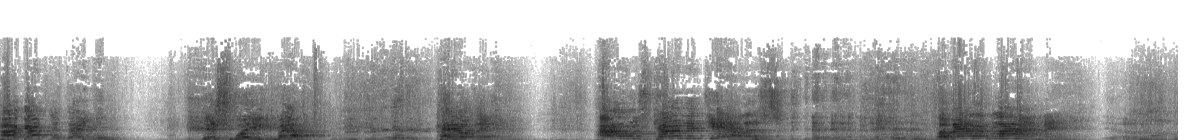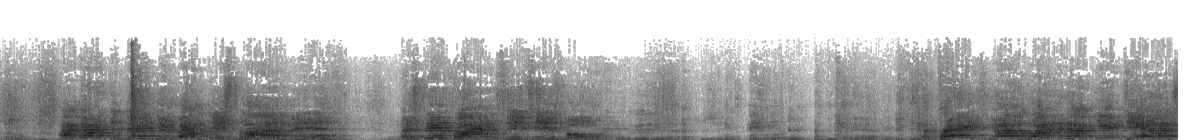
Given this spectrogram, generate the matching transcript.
I got to thinking this week about how that I was kind of jealous about a blind man. I got to thinking about this blind man that's been blind since he was born. Praise God, why did I get jealous?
